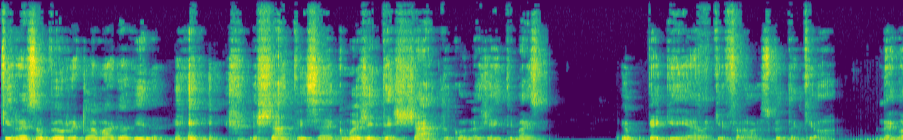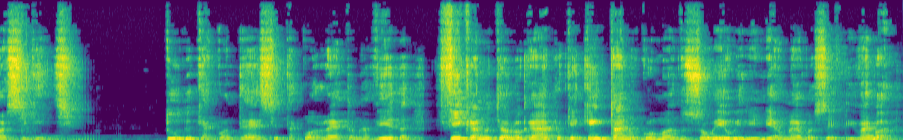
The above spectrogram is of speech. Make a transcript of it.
que resolveu reclamar da vida. é chato isso, é como a gente é chato quando a gente, mas eu peguei ela aqui e falei, oh, escuta aqui, ó, o negócio é o seguinte, tudo que acontece está correto na vida, fica no teu lugar, porque quem está no comando sou eu, Irineu, não é você. E vai embora.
